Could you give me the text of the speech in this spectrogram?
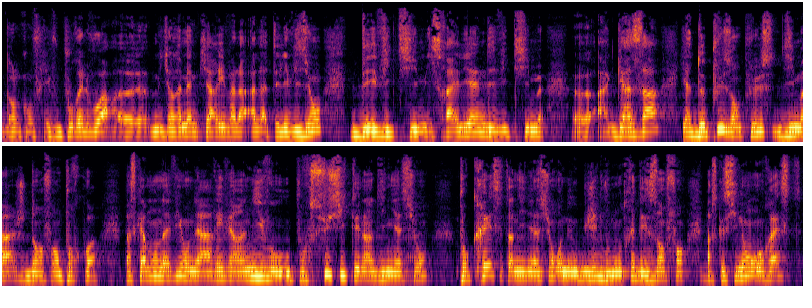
dans le conflit. Vous pourrez le voir, euh, mais il y en a même qui arrivent à la, télévision, des victimes israéliennes, des victimes euh, à Gaza. Il y a de plus en plus d'images d'enfants. Pourquoi? Parce qu'à mon avis, on est arrivé à un niveau où pour susciter l'indignation, pour créer cette indignation, on est obligé de vous montrer des enfants. Parce que sinon, on reste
